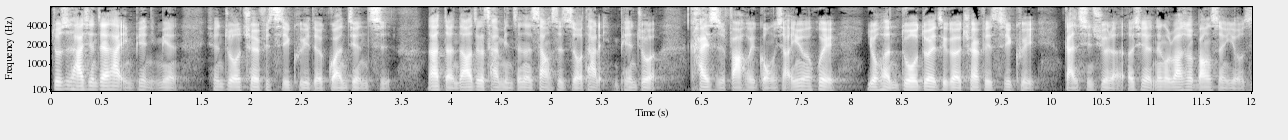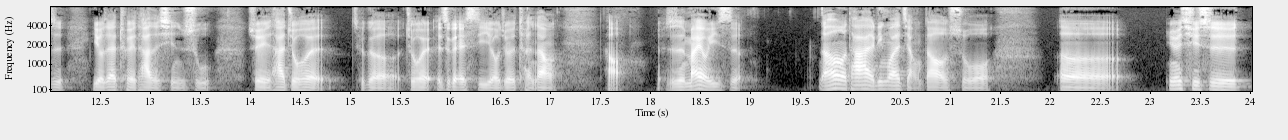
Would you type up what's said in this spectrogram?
就是他先在他影片里面先做 traffic secret 的关键字，那等到这个产品真的上市之后，他的影片就开始发挥功效，因为会有很多对这个 traffic secret 感兴趣的人，而且那个 Russell Brunson 有是有在推他的新书，所以他就会这个就会这个 SEO 就会 turn on，好，就是蛮有意思的。然后他还另外讲到说，呃，因为其实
